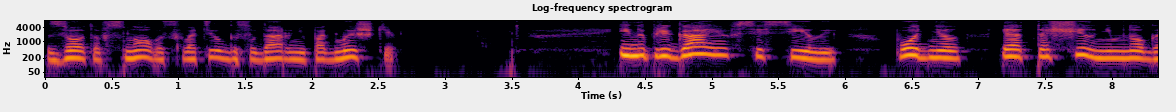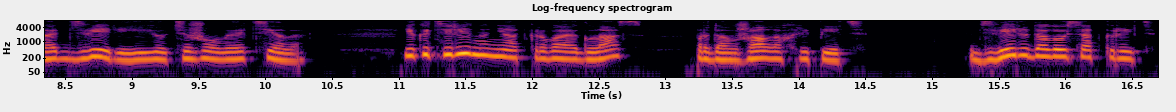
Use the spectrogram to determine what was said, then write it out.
Зотов снова схватил государню под мышки и, напрягая все силы, поднял и оттащил немного от двери ее тяжелое тело. Екатерина, не открывая глаз, продолжала хрипеть. Дверь удалось открыть.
